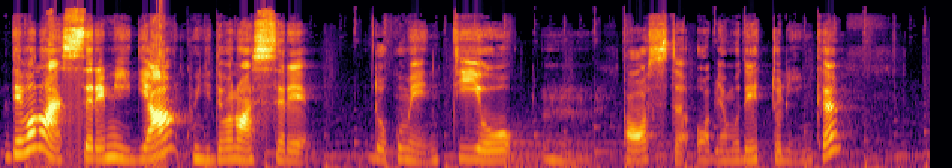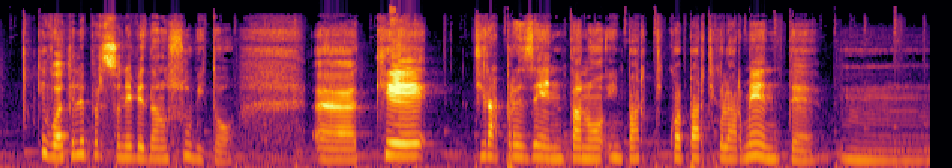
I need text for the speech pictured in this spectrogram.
devono essere media, quindi devono essere documenti o mm, post o abbiamo detto link, che vuoi che le persone vedano subito, eh, che ti rappresentano in partic- particolarmente. Mm,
